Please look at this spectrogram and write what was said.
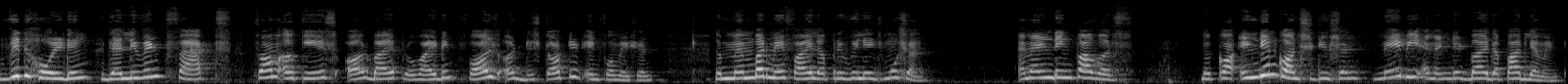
withholding relevant facts from a case or by providing false or distorted information, the member may file a privilege motion. Amending powers. The Indian Constitution may be amended by the Parliament.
